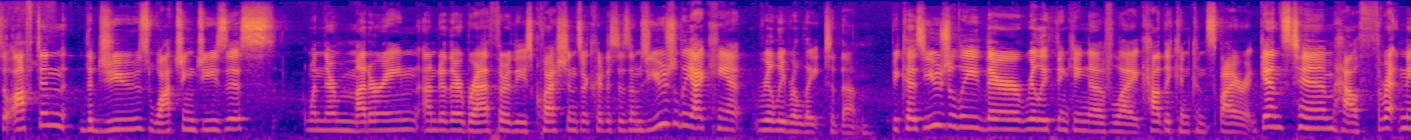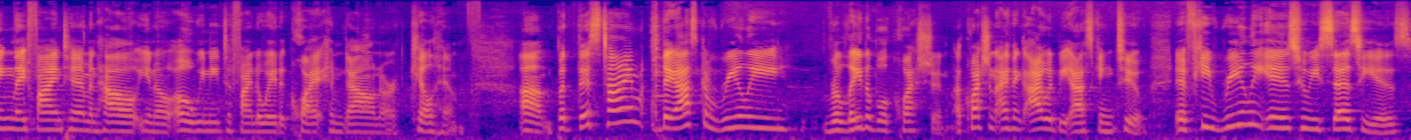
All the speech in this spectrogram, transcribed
So often the Jews watching Jesus when they're muttering under their breath or these questions or criticisms, usually I can't really relate to them because usually they're really thinking of like how they can conspire against him, how threatening they find him, and how, you know, oh, we need to find a way to quiet him down or kill him. Um, but this time they ask a really relatable question, a question I think I would be asking too. If he really is who he says he is,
